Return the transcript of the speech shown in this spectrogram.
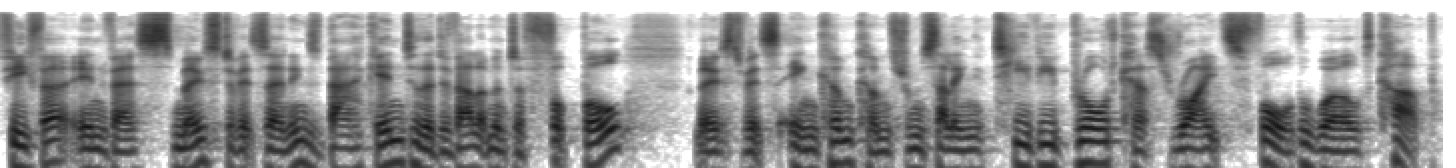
FIFA invests most of its earnings back into the development of football. Most of its income comes from selling TV broadcast rights for the World Cup.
